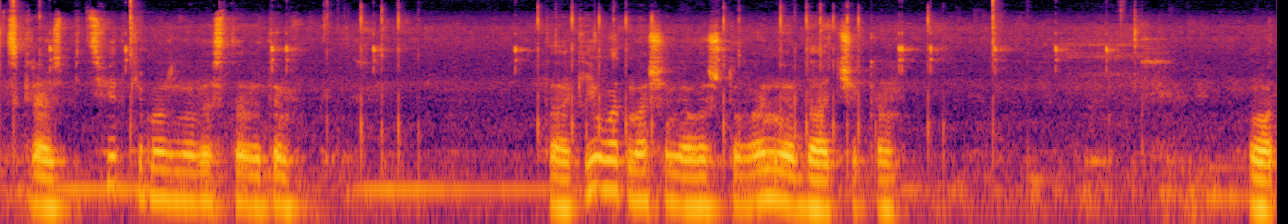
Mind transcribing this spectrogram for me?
Яскравість підсвітки можна виставити. Так, і от наше налаштування датчика. От.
